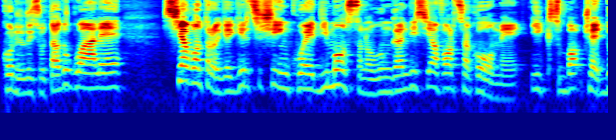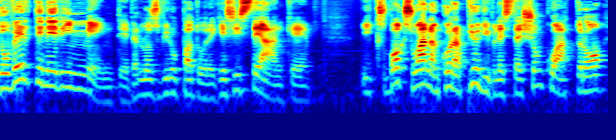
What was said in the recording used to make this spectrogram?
con il risultato uguale, sia Control che Gears 5 dimostrano con grandissima forza come Xbox, cioè dover tenere in mente per lo sviluppatore che esiste anche Xbox One ancora più di PlayStation 4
